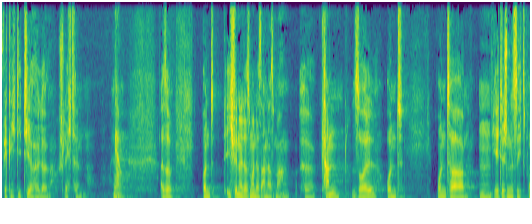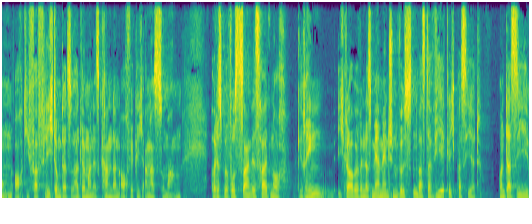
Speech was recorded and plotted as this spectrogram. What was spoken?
wirklich die Tierhölle schlechthin. Ja. Also, und ich finde, dass man das anders machen äh, kann, soll und unter mh, ethischen Gesichtspunkten auch die Verpflichtung dazu hat, wenn man es kann, dann auch wirklich anders zu machen. Aber das Bewusstsein ist halt noch gering. Ich glaube, wenn das mehr Menschen wüssten, was da wirklich passiert und dass sie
